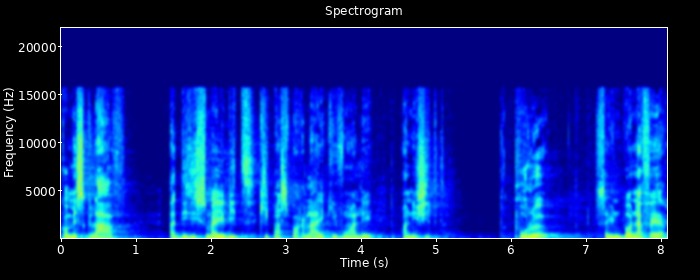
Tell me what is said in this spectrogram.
comme esclave à des Ismaélites qui passent par là et qui vont aller en Égypte. Pour eux, c'est une bonne affaire.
